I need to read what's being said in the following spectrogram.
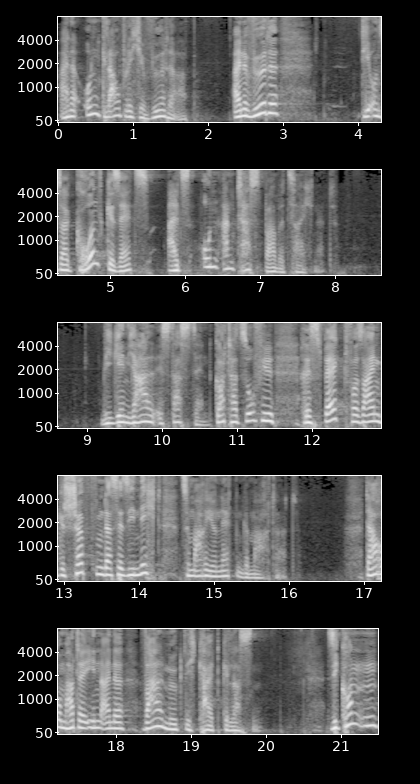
eine unglaubliche Würde ab. Eine Würde, die unser Grundgesetz als unantastbar bezeichnet. Wie genial ist das denn? Gott hat so viel Respekt vor seinen Geschöpfen, dass er sie nicht zu Marionetten gemacht hat. Darum hat er ihnen eine Wahlmöglichkeit gelassen. Sie konnten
